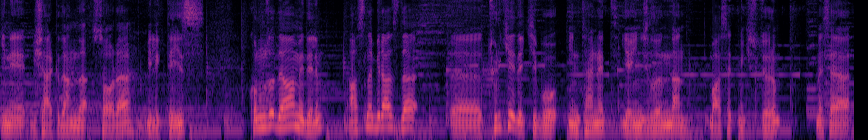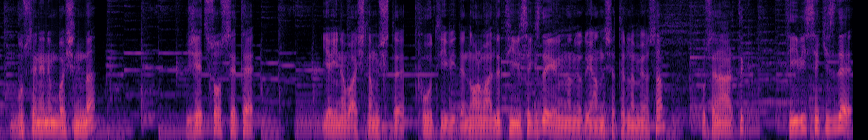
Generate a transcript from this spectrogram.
Yine bir şarkıdan da sonra birlikteyiz. Konumuza devam edelim. Aslında biraz da e, Türkiye'deki bu internet yayıncılığından bahsetmek istiyorum. Mesela bu senenin başında Jet Sosyete yayına başlamıştı Pu TV'de. Normalde TV8'de yayınlanıyordu yanlış hatırlamıyorsam. Bu sene artık TV8'de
